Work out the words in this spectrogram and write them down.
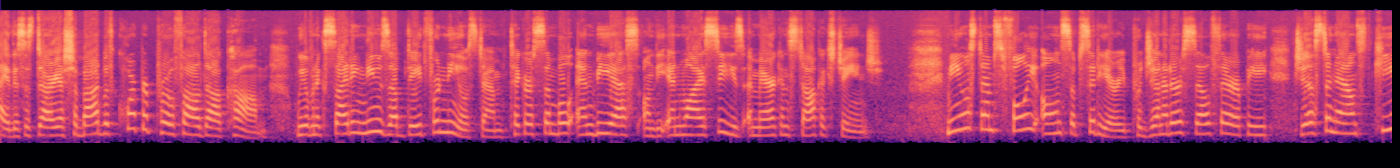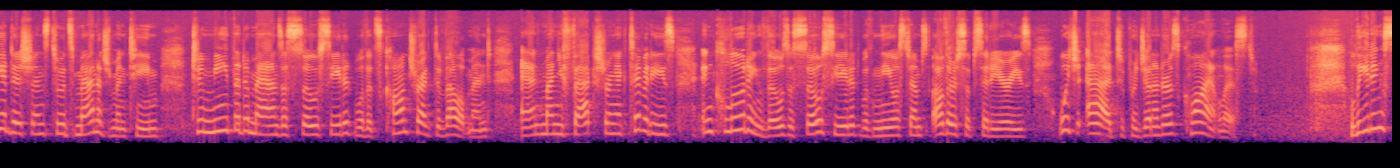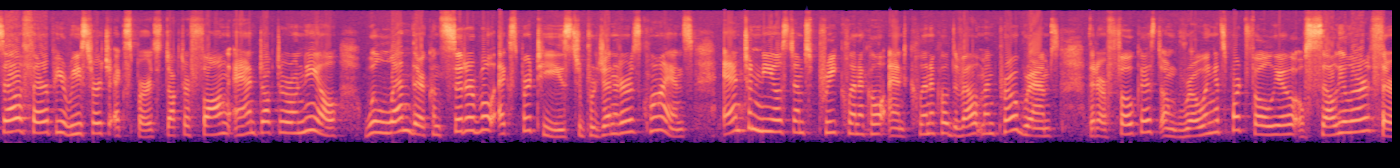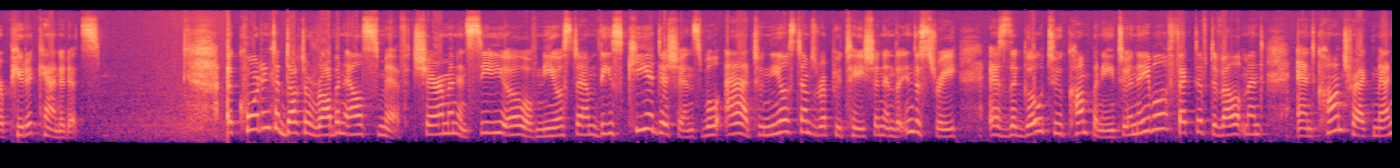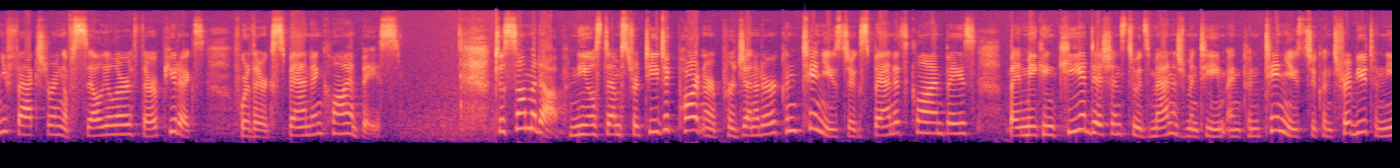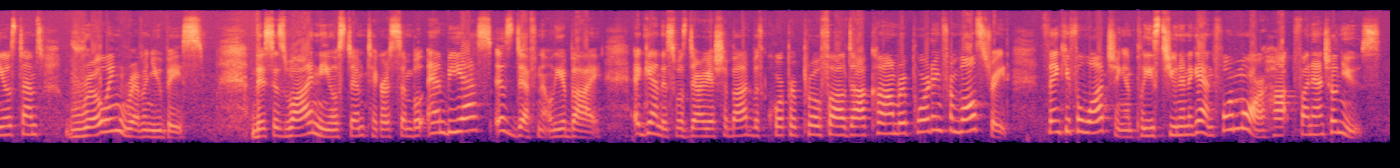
Hi, this is Daria Schabad with CorporateProfile.com. We have an exciting news update for Neostem, ticker symbol NBS on the NYSE's American Stock Exchange. Neostem's fully owned subsidiary, Progenitor Cell Therapy, just announced key additions to its management team to meet the demands associated with its contract development and manufacturing activities, including those associated with Neostem's other subsidiaries, which add to Progenitor's client list. Leading cell therapy research experts Dr. Fong and Dr. O'Neill will lend their considerable expertise to Progenitor's clients and to Neostem's preclinical and clinical development programs that are focused on growing its portfolio of cellular therapeutic candidates. According to Dr. Robin L. Smith, chairman and CEO of Neostem, these key additions will add to Neostem's reputation in the industry as the go-to company to enable effective development and contract manufacturing of cellular therapeutics for their expanding client base. To sum it up, Neostem's strategic partner, Progenitor, continues to expand its client base by making key additions to its management team and continues to contribute to Neostem's growing revenue base. This is why Neostem, ticker symbol NBS, is definitely a buy. Again, this was Daria Schabad with CorporateProfile.com reporting from Wall Street. Thank you for watching and please tune in again for more hot financial news.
